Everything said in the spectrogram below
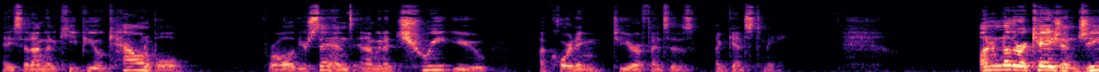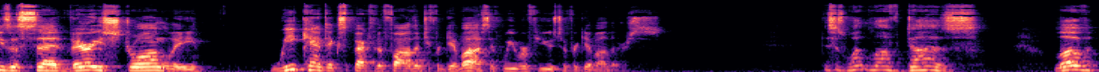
and he said, I'm going to keep you accountable for all of your sins and I'm going to treat you according to your offenses against me. On another occasion, Jesus said very strongly, We can't expect the Father to forgive us if we refuse to forgive others. This is what love does. Love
